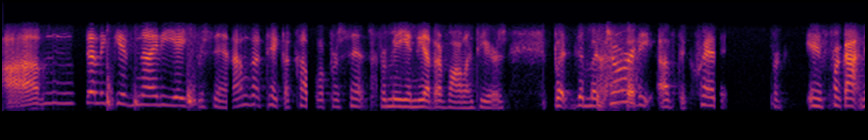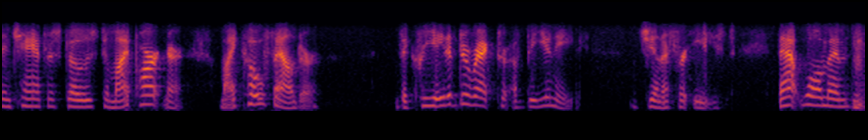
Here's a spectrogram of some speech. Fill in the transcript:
I'm going to give 98%. I'm going to take a couple of percents for me and the other volunteers, but the majority of the credit for in Forgotten Enchantress goes to my partner, my co-founder, the creative director of Be Unique, Jennifer East. That woman,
